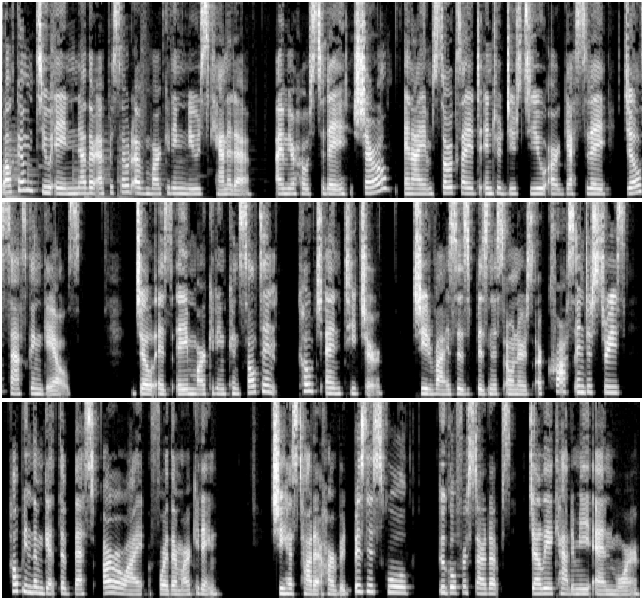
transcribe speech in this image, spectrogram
Welcome to another episode of Marketing News Canada. I'm your host today, Cheryl, and I am so excited to introduce to you our guest today, Jyll Saskin Gales. Jyll is a marketing consultant, coach, and teacher. She advises business owners across industries helping them get the best ROI for their marketing. She has taught at Harvard Business School, Google for Startups, Jelly Academy, and more.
